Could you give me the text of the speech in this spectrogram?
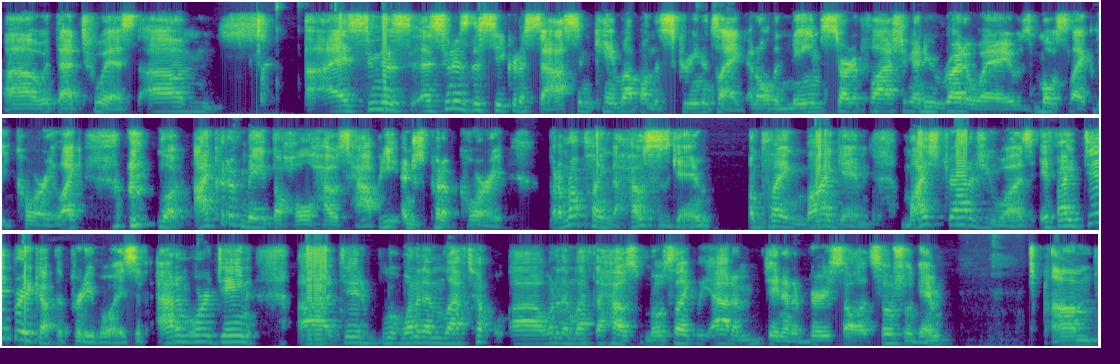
uh, with that twist. Um, as soon as as soon as the secret assassin came up on the screen, it's like, and all the names started flashing. I knew right away it was most likely Corey. Like, look, I could have made the whole house happy and just put up Corey, but I'm not playing the house's game. I'm playing my game. My strategy was if I did break up the pretty boys, if Adam or Dane uh, did one of them left uh, one of them left the house, most likely Adam. Dane had a very solid social game um,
